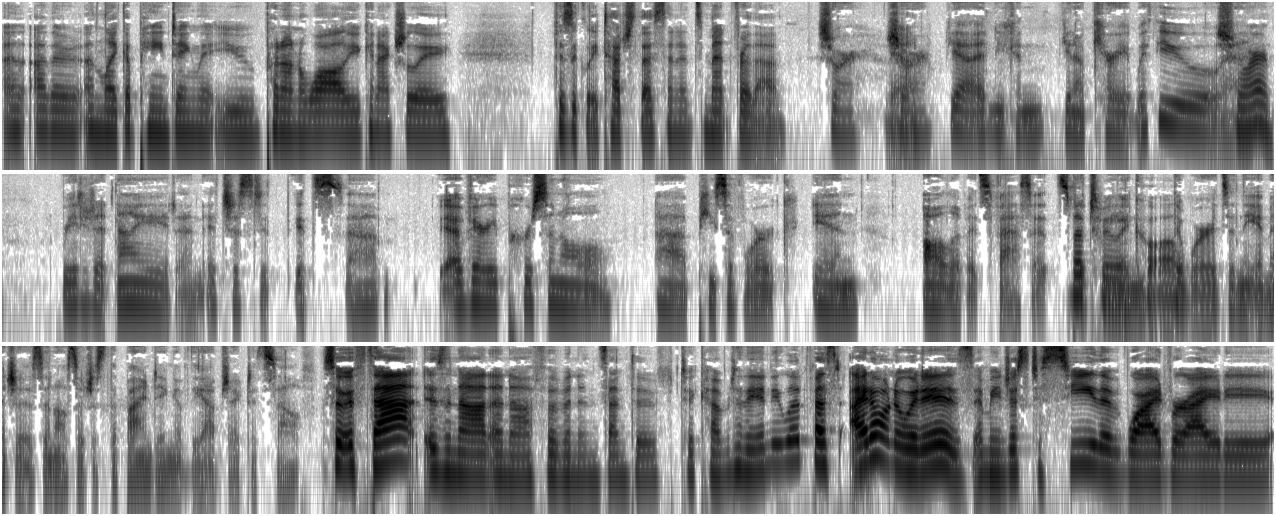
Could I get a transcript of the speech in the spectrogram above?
uh, other unlike a painting that you put on a wall, you can actually physically touch this, and it's meant for that. sure, Yeah. sure, yeah, and you can you know carry it with you. Sure. read it at night, and it's just it, it's um, a very personal uh, piece of work in all of its facets. That's really cool. The words and the images, and also just the binding of the object itself. So if that is not enough of an incentive to come to the Indie Lit Fest, I don't know what is. I mean, just to see the wide variety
